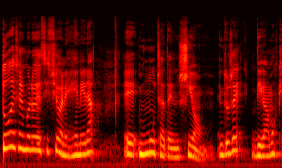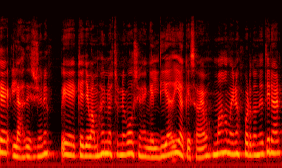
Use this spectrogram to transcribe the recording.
Todo ese número de decisiones genera eh, mucha tensión. Entonces, digamos que las decisiones eh, que llevamos en nuestros negocios en el día a día, que sabemos más o menos por dónde tirar,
